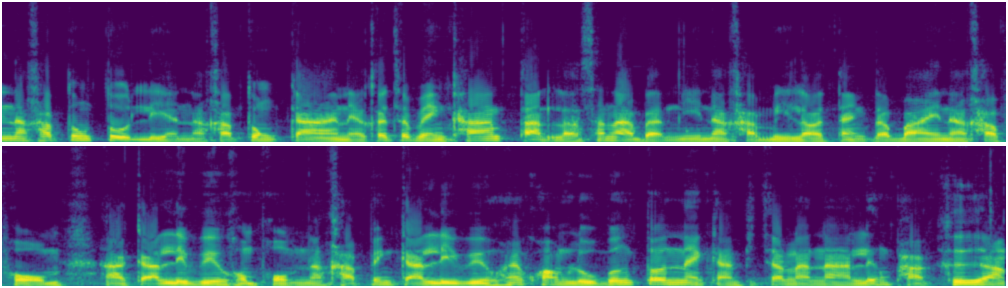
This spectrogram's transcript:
ณนะครับตรงตูดเหรียญนะครับ ตรงกลางเนี่ยก็จะเป็นข้างตัดลักษณะแบบนี้นะครับ มีรอยแต่งตะไบนะครับ ผมอ่าการรีวิวของผมนะครับ เป็นการรีวิวให้ความรู้เบื้องต้นในการพิจารณาเรื่องพักเครื่อง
